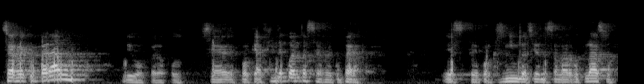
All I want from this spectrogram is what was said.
Se recuperaron, digo, pero pues, se- porque a fin de cuentas se recupera, este, porque son inversiones a largo plazo.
